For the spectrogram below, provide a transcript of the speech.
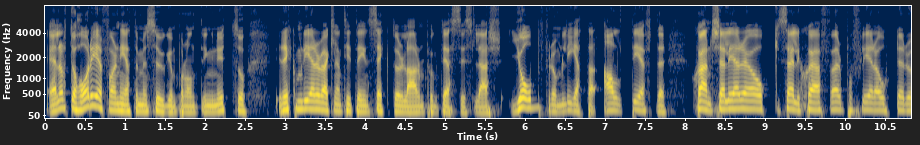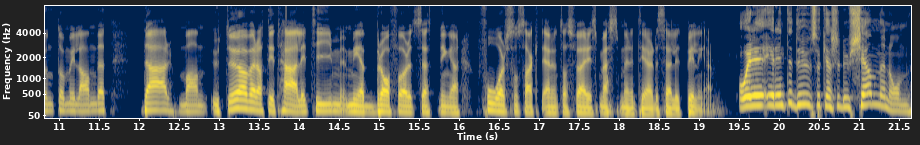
eller att du har erfarenheter men är sugen på någonting nytt så rekommenderar jag verkligen att titta in sektorlarm.se jobb för de letar alltid efter stjärnsäljare och säljchefer på flera orter runt om i landet där man utöver att det är ett härligt team med bra förutsättningar får som sagt en av Sveriges mest meriterade säljutbildningar. Och är det, är det inte du så kanske du känner någon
